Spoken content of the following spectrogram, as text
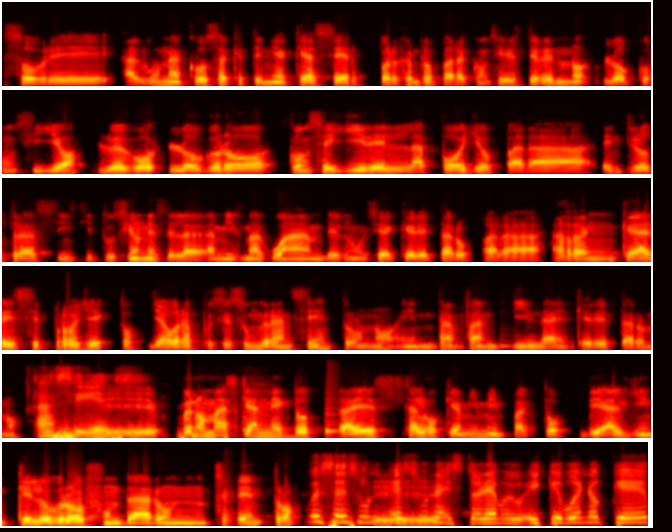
sobre alguna cosa que tenía que hacer, por ejemplo, para conseguir el terreno, lo consiguió, luego logró conseguir el apoyo para, entre otras instituciones de la misma UAM, de la Universidad de Querétaro, para arrancar ese proyecto, y ahora pues es un gran centro, ¿no? En Tanfandila, en Querétaro, ¿no? Así es. Eh, bueno, más que anécdota, es algo que a mí me impactó, de alguien que logró fundar un centro. Pues es, un, es una eh, historia muy, y qué bueno que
